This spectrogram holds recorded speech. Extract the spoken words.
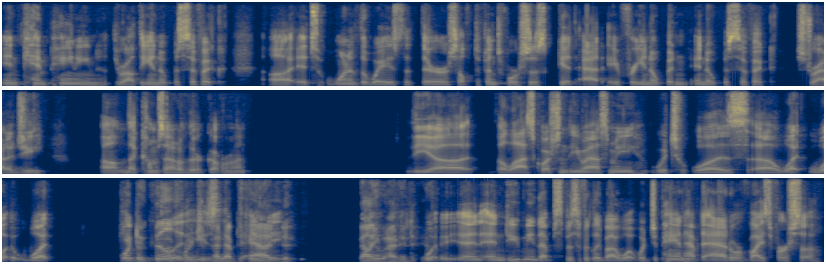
in campaigning throughout the Indo Pacific. Uh, it's one of the ways that their self defense forces get at a free and open Indo Pacific strategy um, that comes out of their government. The uh, the last question that you asked me, which was uh, what what what what capabilities do Japan have to add value added? And and do you mean that specifically by what would Japan have to add, or vice versa?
